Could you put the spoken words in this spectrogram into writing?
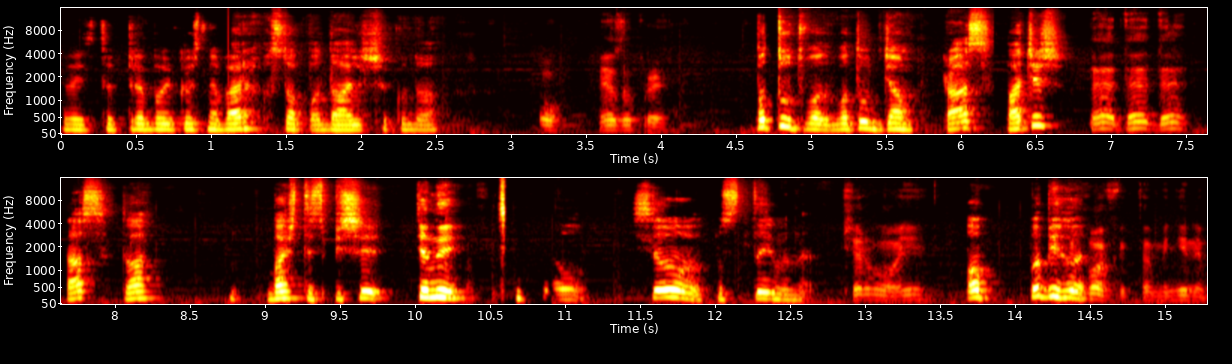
дивись, тут треба якось наверх, стоп, а далі куди? О, я запрыг. Бо тут, вот, вот тут джамп. Раз, бачиш? Де, де, де? Раз, два. Бачите, спіши. Тяни. Все, пусти мене. Червоні. Оп, побігли. пофіг, там мені не.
